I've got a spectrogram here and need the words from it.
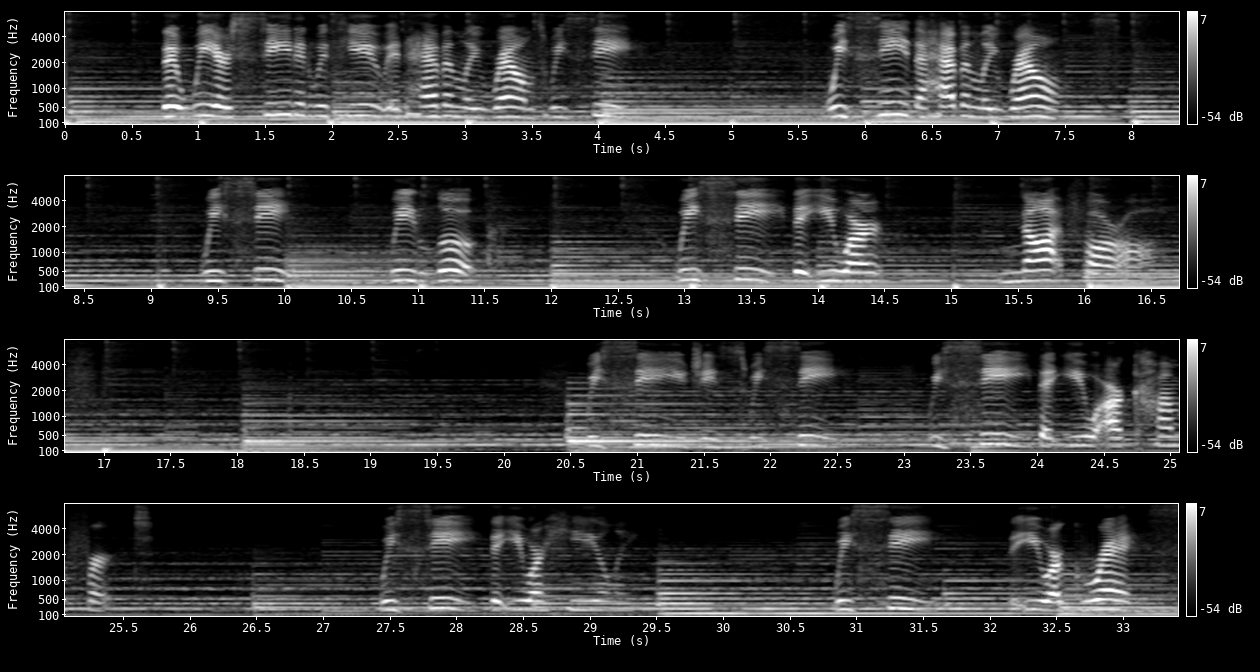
that we are seated with you in heavenly realms. We see we see the heavenly realms. We see, we look, we see that you are not far off. We see you, Jesus. We see, we see that you are comfort. We see that you are healing. We see that you are grace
